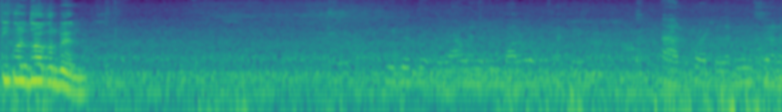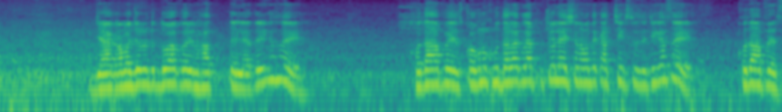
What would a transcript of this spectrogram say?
কি করে দোয়া করবেন কি করতে হবে আমার যদি ভালোভাবে থাকে আর পয়সা লাগবে ইনশাআল্লাহ করব। যাক, আমার জন্য একটু দোয়া করেন হাত তেলে ঠিক আছে? খোদা হাফেজ। কখনো ক্ষুদা লাগলে আপনি চলে আসেন আমাদের কাছে ঠিক আছে? খোদা হাফেজ।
